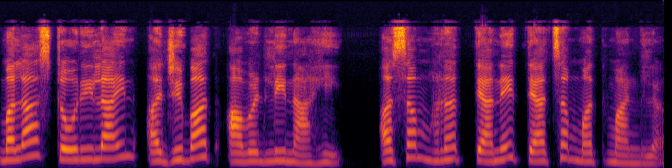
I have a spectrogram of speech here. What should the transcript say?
मला स्टोरीलाईन अजिबात आवडली नाही असं म्हणत त्याने त्याचं मत मांडलं.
